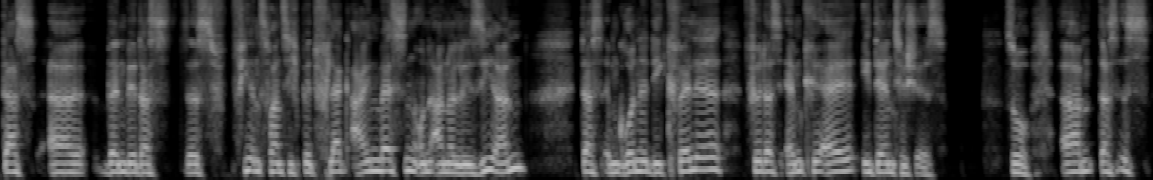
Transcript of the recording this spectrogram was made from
dass äh, wenn wir das, das 24-Bit-Flag einmessen und analysieren, dass im Grunde die Quelle für das MQL identisch ist. So, ähm, das ist äh,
